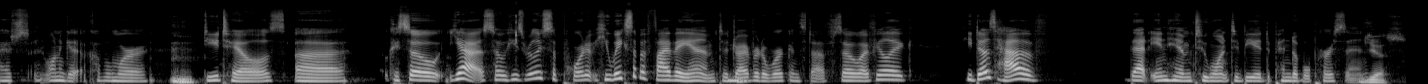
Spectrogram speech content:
i just want to get a couple more details uh okay so yeah so he's really supportive he wakes up at 5 a.m Mm-hmm. to drive her to work and stuff so i feel like he does have that in him to want to be a dependable person Yes.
